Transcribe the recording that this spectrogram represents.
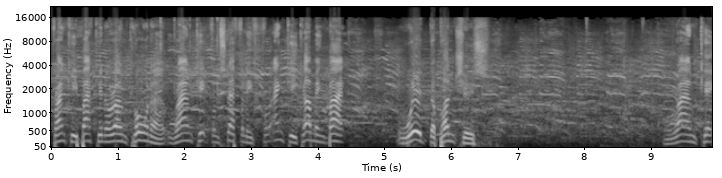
Frankie back in her own corner. Round kick from Stephanie. Frankie coming back with the punches. Round kick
